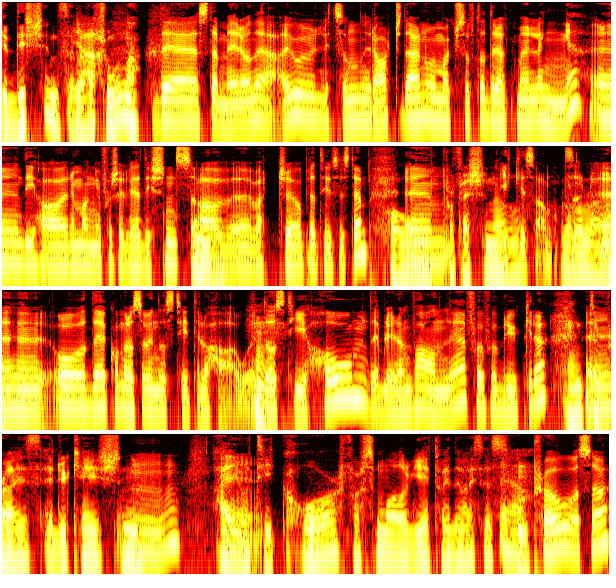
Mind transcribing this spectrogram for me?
editions, eller Ja. versjoner. det stemmer, og det er jo litt sånn rart. Det er noe Microsoft har drevet med lenge. Eh, De har mange forskjellige editions Mm. av eh, hvert eh, operativsystem. Home, Um, professional Ikke sant. bla, bla, bla. Uh, og det kommer også Windows 10 til å ha. Windows 10 Home, det blir den vanlige for forbrukere. Enterprise, Education, Mm. IoT Core for smaller gateway devices. Ja, Mm. Pro også.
